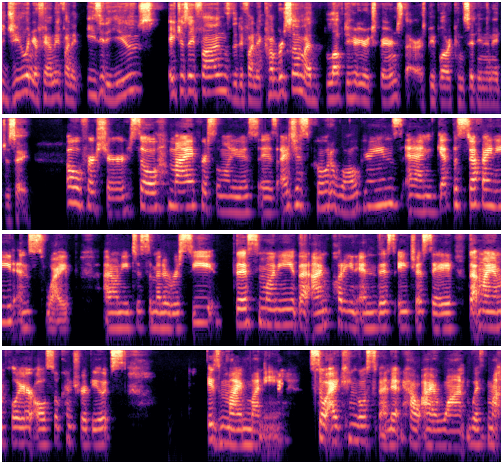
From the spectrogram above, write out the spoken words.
did you and your family find it easy to use HSA funds? Did you find it cumbersome? I'd love to hear your experience there as people are considering an HSA. Oh, for sure. So my personal use is I just go to Walgreens and get the stuff I need and swipe. I don't need to submit a receipt. This money that I'm putting in this HSA that my employer also contributes is my money. So I can go spend it how I want with my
